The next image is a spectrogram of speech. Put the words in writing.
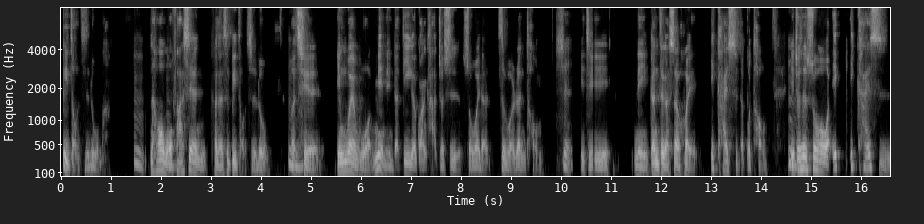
必走之路吗？嗯，然后我发现可能是必走之路，嗯、而且。因为我面临的第一个关卡就是所谓的自我认同，是以及你跟这个社会一开始的不同，也就是说，我一一开始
